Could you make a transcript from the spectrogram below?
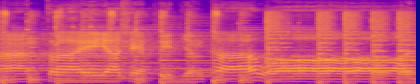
ห่างไกลยาเสพติดอย่างท้าวร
